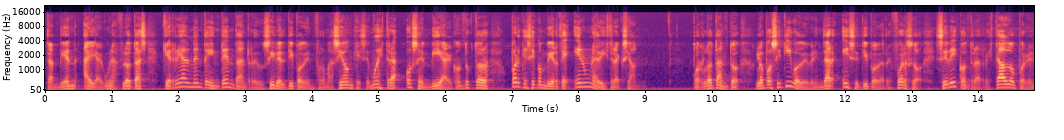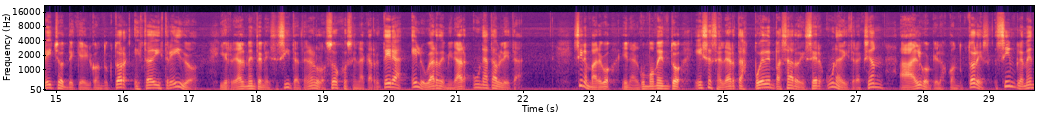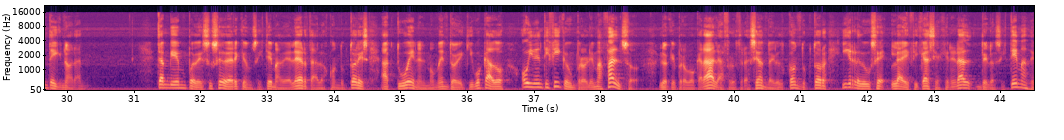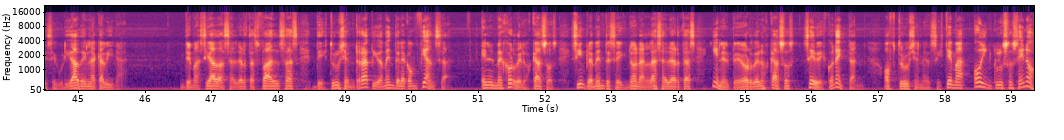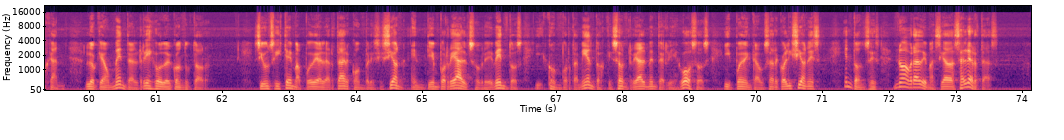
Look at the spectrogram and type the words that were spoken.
También hay algunas flotas que realmente intentan reducir el tipo de información que se muestra o se envía al conductor porque se convierte en una distracción. Por lo tanto, lo positivo de brindar ese tipo de refuerzo se ve contrarrestado por el hecho de que el conductor está distraído y realmente necesita tener los ojos en la carretera en lugar de mirar una tableta. Sin embargo, en algún momento esas alertas pueden pasar de ser una distracción a algo que los conductores simplemente ignoran. También puede suceder que un sistema de alerta a los conductores actúe en el momento equivocado o identifique un problema falso, lo que provocará la frustración del conductor y reduce la eficacia general de los sistemas de seguridad en la cabina. Demasiadas alertas falsas destruyen rápidamente la confianza. En el mejor de los casos, simplemente se ignoran las alertas y en el peor de los casos, se desconectan, obstruyen el sistema o incluso se enojan, lo que aumenta el riesgo del conductor. Si un sistema puede alertar con precisión en tiempo real sobre eventos y comportamientos que son realmente riesgosos y pueden causar colisiones, entonces no habrá demasiadas alertas.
